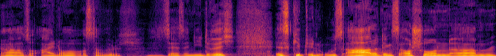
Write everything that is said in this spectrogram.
Ja, also 1 Euro ist dann wirklich sehr, sehr niedrig. Es gibt in den USA allerdings auch schon ähm,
